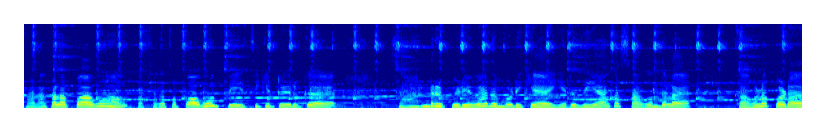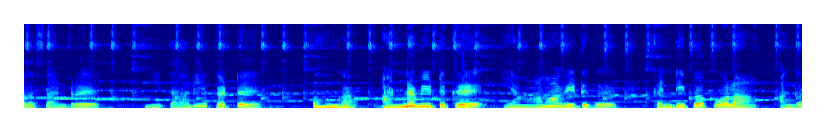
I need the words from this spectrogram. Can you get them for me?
கலகலப்பாகவும் கசகசப்பாகவும் பேசிக்கிட்டு இருக்க. சான்று பிடிவாதம் பிடிக்க இறுதியாக சகுந்தலை கவலைப்படாத சான்று நீ தாலியை கட்டு. உங்க அண்ணன் வீட்டுக்கு என் மாமா வீட்டுக்கு கண்டிப்பாக போகலாம் அங்கே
